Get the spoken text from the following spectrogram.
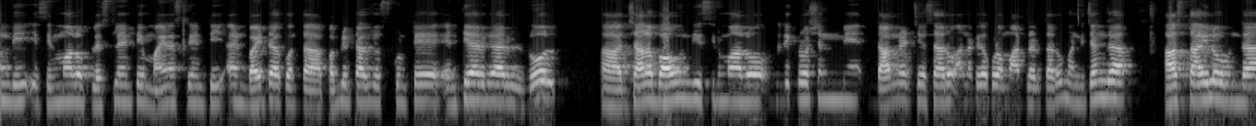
ఉంది? ఈ సినిమాలో ప్లస్లు ఏంటి మైనస్లు ఏంటి? అండ్ బయట కొంత పబ్లిక్ టాక్ చూసుకుంటే ఎన్టీఆర్ గారి రోల్ చాలా బాగుంది ఈ సినిమాలో హృతిక్ రోషన్ని డామినేట్ చేశారు అన్నట్టుగా కూడా మాట్లాడతారు. మరి నిజంగా ఆ స్థాయిలో ఉందా?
